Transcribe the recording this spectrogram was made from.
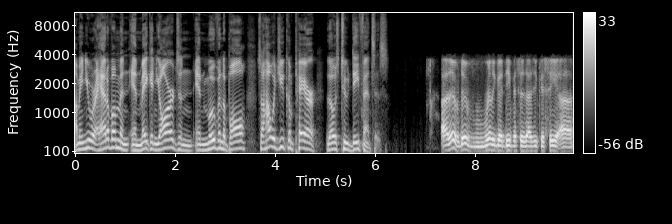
I mean, you were ahead of them and in making yards and, and moving the ball. So how would you compare those two defenses? Uh, they're they're really good defenses, as you can see. Uh,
